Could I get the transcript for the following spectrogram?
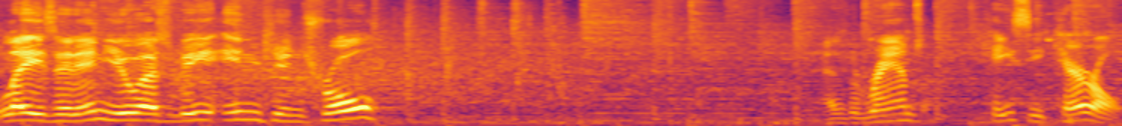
lays it in. USV in control. As the Rams, Casey Carroll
